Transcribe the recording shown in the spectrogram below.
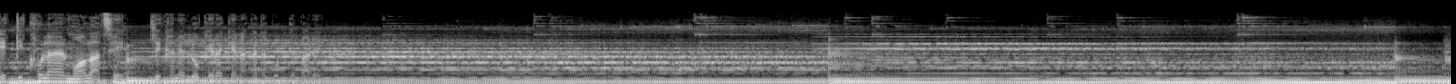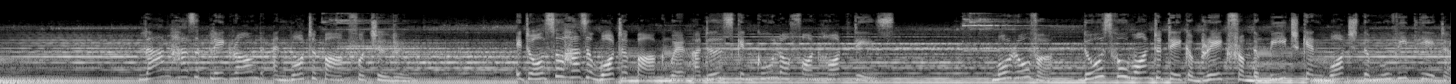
একটি খোলায়ার মল আছে, যেখানে লোকেরা কেনাকাটা and water park for children. It also has a water park where adults can cool off on hot days. Moreover, those who want to take a break from the beach can watch the movie theater.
